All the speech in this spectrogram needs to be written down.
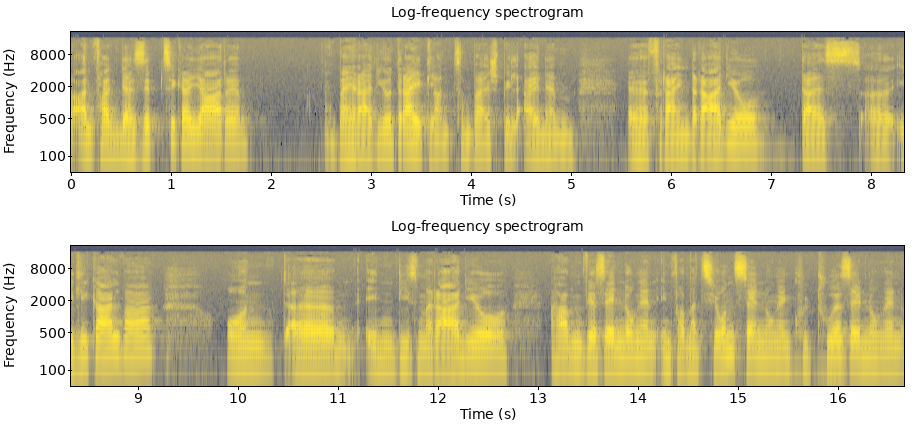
Anfang der 70er Jahre bei Radio Dreieckland zum Beispiel, einem äh, freien Radio, das äh, illegal war. Und äh, in diesem Radio haben wir Sendungen, Informationssendungen, Kultursendungen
